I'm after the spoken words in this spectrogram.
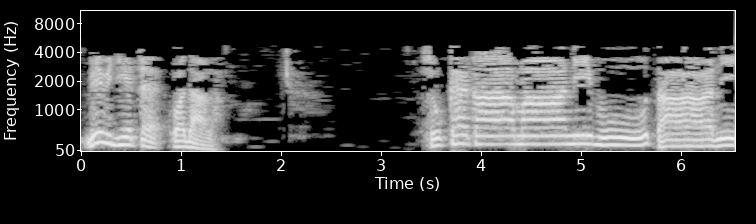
මේ විදිහට වදාලා සුඛකාමානි භූතානි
